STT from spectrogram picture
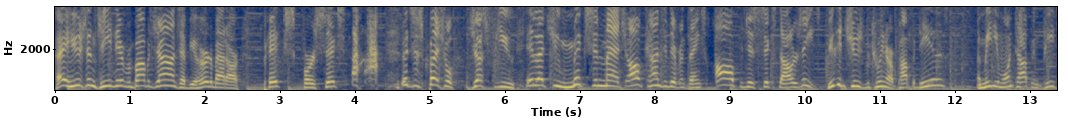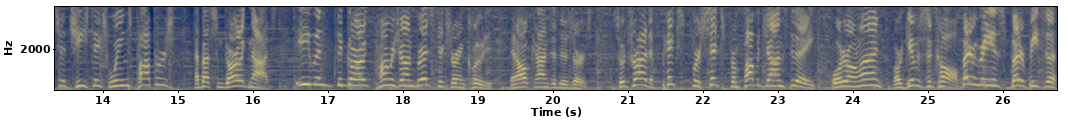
Hey, Houston, Keith here from Papa John's. Have you heard about our Picks for Six? it's a special just for you. It lets you mix and match all kinds of different things, all for just $6 each. You can choose between our papadias, a medium one topping pizza, cheese sticks, wings, poppers. How about some garlic knots? Even the garlic parmesan breadsticks are included, and all kinds of desserts. So try the Picks for Six from Papa John's today. Order online or give us a call. Better ingredients, better pizza.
